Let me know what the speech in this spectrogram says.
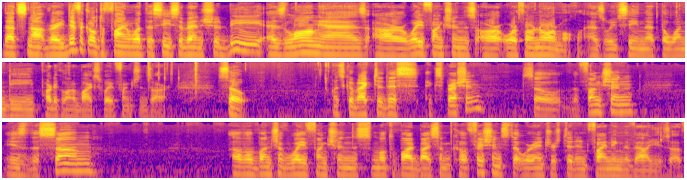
that's not very difficult to find what the C sub n should be as long as our wave functions are orthonormal, as we've seen that the 1D particle in a box wave functions are. So let's go back to this expression. So the function is the sum of a bunch of wave functions multiplied by some coefficients that we're interested in finding the values of.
